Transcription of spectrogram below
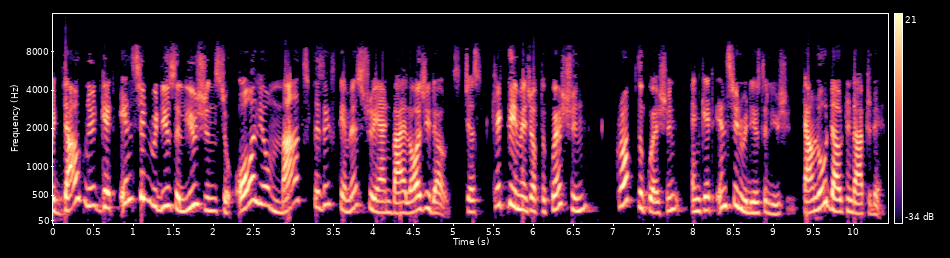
With Doubtnut, get instant video solutions to all your maths, physics, chemistry, and biology doubts. Just click the image of the question, crop the question, and get instant video solution. Download Doubtnut app today.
